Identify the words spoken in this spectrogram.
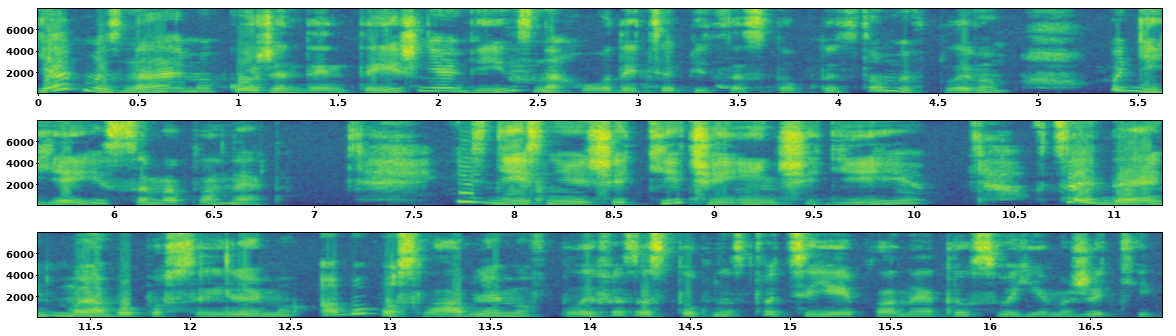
Як ми знаємо, кожен день тижня він знаходиться під заступництвом і впливом однієї з семи планет. І здійснюючи ті чи інші дії, в цей день ми або посилюємо, або послаблюємо вплив і заступництво цієї планети у своєму житті.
